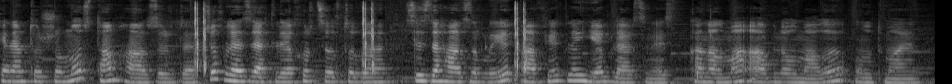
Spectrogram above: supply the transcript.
Kələm turşumuz tam hazırdır. Çox ləzzətli, xırçıltılı. Siz də hazırlayıb afiyetlə yeyə bilərsiniz. Kanalıma abunə olmağı unutmayın.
